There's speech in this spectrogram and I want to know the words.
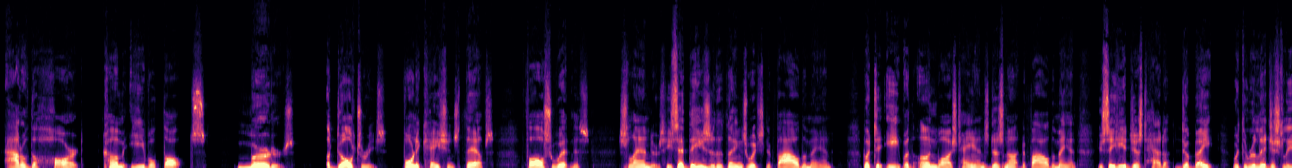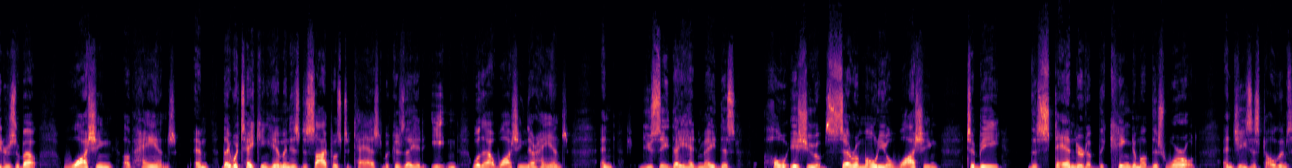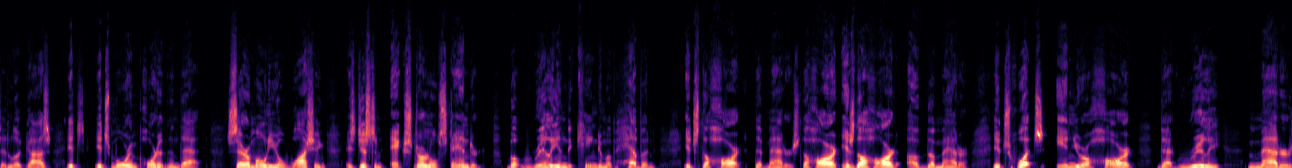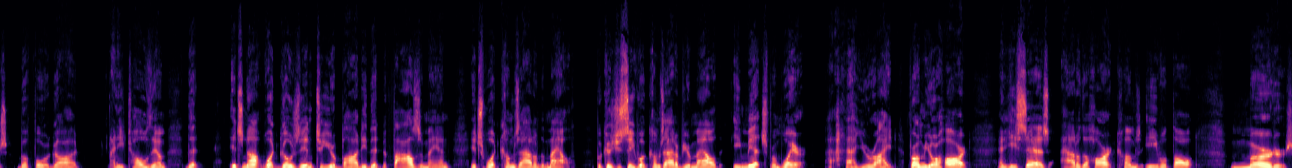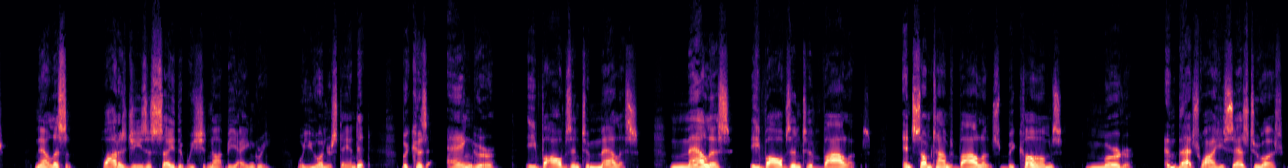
out of the heart come evil thoughts, murders, adulteries, fornications, thefts, false witness, slanders. He said, These are the things which defile the man, but to eat with unwashed hands does not defile the man. You see, he had just had a debate with the religious leaders about washing of hands. And they were taking him and his disciples to task because they had eaten without washing their hands. And you see, they had made this whole issue of ceremonial washing to be the standard of the kingdom of this world. And Jesus told them, said, Look, guys, it's it's more important than that. Ceremonial washing is just an external standard. But really in the kingdom of heaven, it's the heart that matters. The heart is the heart of the matter. It's what's in your heart that really matters before God. And he told them that it's not what goes into your body that defiles a man, it's what comes out of the mouth. Because you see, what comes out of your mouth emits from where? You're right, from your heart. And he says, out of the heart comes evil thought, murders. Now listen, why does Jesus say that we should not be angry? Well, you understand it. Because anger evolves into malice. Malice evolves into violence. And sometimes violence becomes murder. And that's why he says to us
